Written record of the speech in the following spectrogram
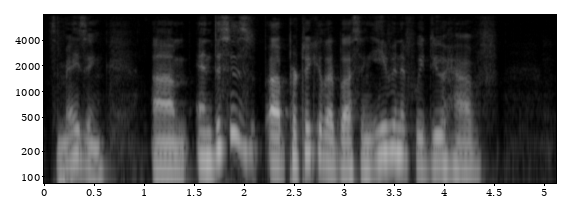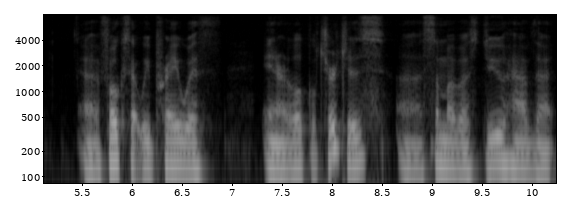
It's amazing, um, and this is a particular blessing, even if we do have uh, folks that we pray with in our local churches. Uh, some of us do have that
